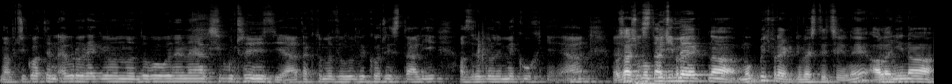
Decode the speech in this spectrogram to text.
na przykład ten euroregion dowołany na jak się uczyć, ja, tak to my wy- wykorzystali, a zrobili my kuchnię, ja. no zaś mógł być, projekt na, mógł być projekt inwestycyjny, ale nie na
